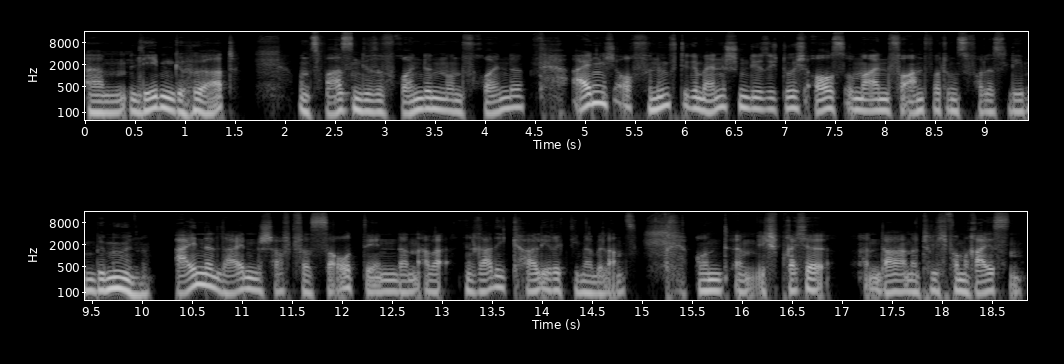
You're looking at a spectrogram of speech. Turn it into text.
ähm, Leben gehört. Und zwar sind diese Freundinnen und Freunde eigentlich auch vernünftige Menschen, die sich durchaus um ein verantwortungsvolles Leben bemühen. Eine Leidenschaft versaut denen dann aber radikal ihre Klimabilanz. Und, ähm, ich spreche äh, da natürlich vom Reisen.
